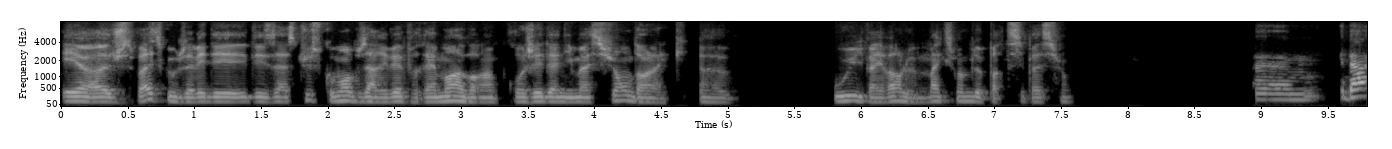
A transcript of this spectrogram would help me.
Et euh, je ne sais pas, est-ce que vous avez des, astuces? Comment vous arrivez vraiment à avoir un projet d'animation dans euh, où il va y avoir le maximum de participation? Eh ben,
